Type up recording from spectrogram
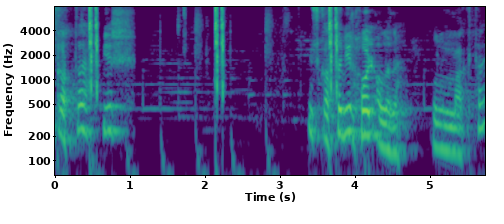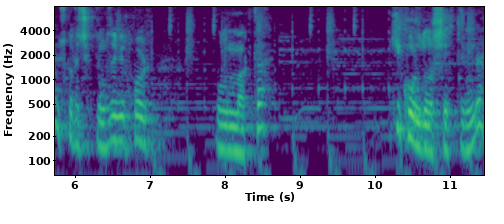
Üst katta bir üst katta bir hol alanı bulunmakta. Üst kata çıktığımızda bir hol bulunmakta. İki koridor şeklinde.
